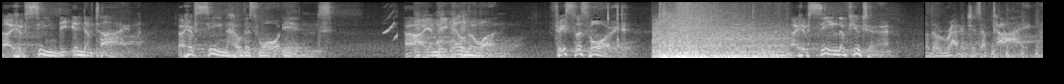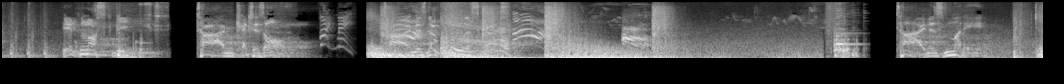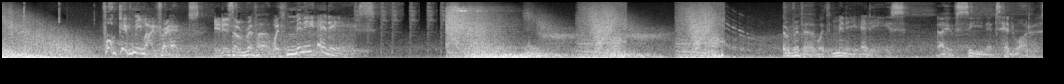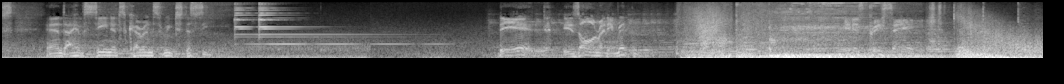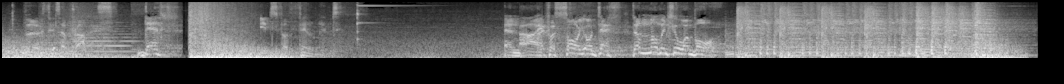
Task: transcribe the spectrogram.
have seen the end of time. I have seen how this war ends. I am the Elder One, Faceless Void. I have seen the future, the ravages of time. It must be. Time catches all. Fight me! Time is the coolest cut. Time is money. Forgive me, my friends. It is a river with many eddies. A river with many eddies. I have seen its headwaters, and I have seen its currents reach the sea. The end is already written. Is a promise. Death, its fulfillment. And I foresaw your death the moment you were born.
